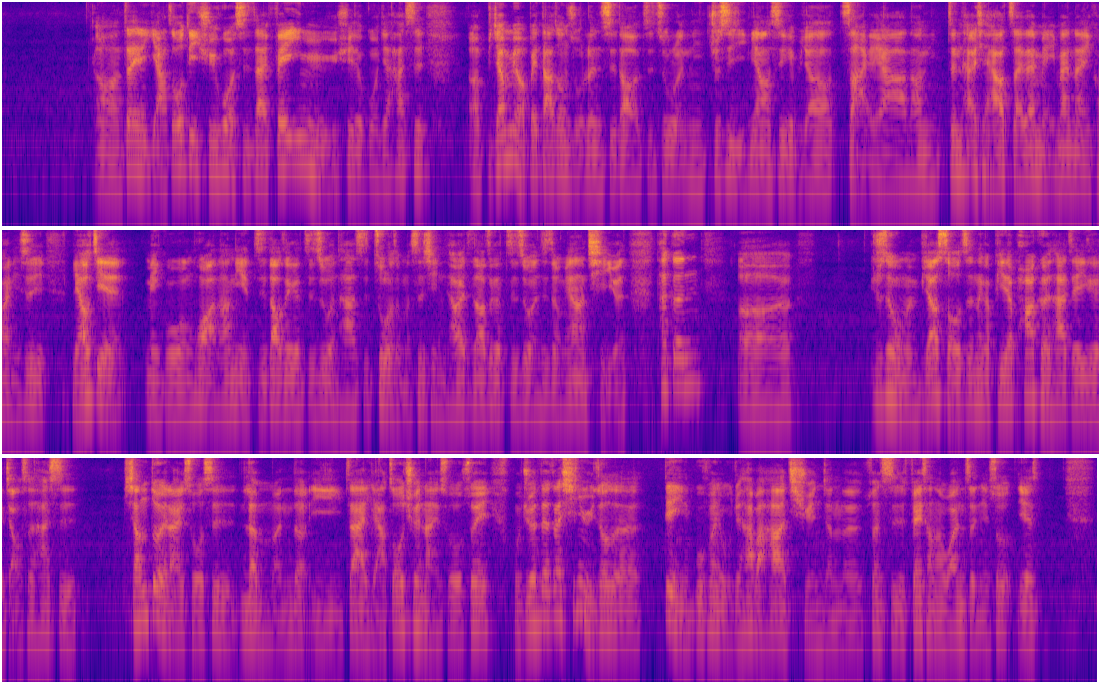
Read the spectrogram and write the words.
呃在亚洲地区或者是在非英语语系的国家，它是。呃，比较没有被大众所认识到的蜘蛛人，你就是一定要是一个比较宅呀、然后你真的而且还要宅在美漫那一块，你是了解美国文化，然后你也知道这个蜘蛛人他是做了什么事情，你才会知道这个蜘蛛人是怎么样的起源。他跟呃，就是我们比较熟知那个 Peter Parker，他这一个角色，他是相对来说是冷门的，以在亚洲圈来说，所以我觉得在新宇宙的电影部分，我觉得他把他的起源讲的算是非常的完整，也说也。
